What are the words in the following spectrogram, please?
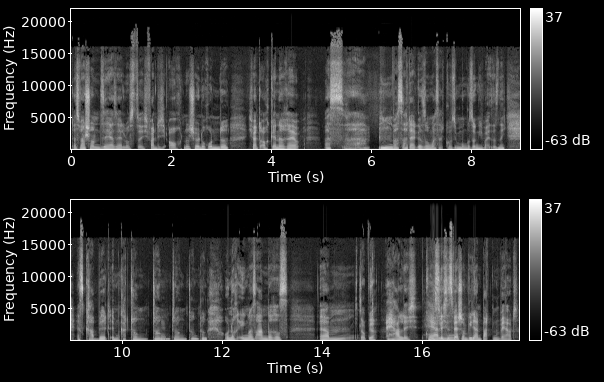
Das war schon sehr, sehr lustig. Fand ich auch eine schöne Runde. Ich fand auch generell, was, äh, was hat er gesungen? Was hat Cosimo gesungen? Ich weiß es nicht. Es krabbelt im Karton, tong, tong, tong, tong. Und noch irgendwas anderes. Ähm, Ich glaube ja, herrlich, herrlich. Cosimo. Es wäre schon wieder ein Button wert.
